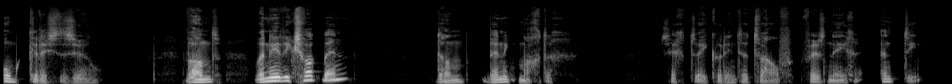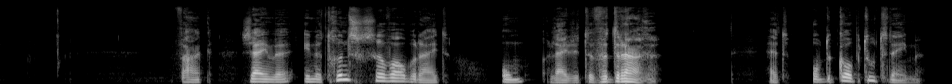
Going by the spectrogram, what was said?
om Christus wil. Want wanneer ik zwak ben, dan ben ik machtig, zegt 2 Korinthe 12, vers 9 en 10. Vaak zijn we in het gunstigste geval bereid om lijden te verdragen, het op de koop toe te nemen.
